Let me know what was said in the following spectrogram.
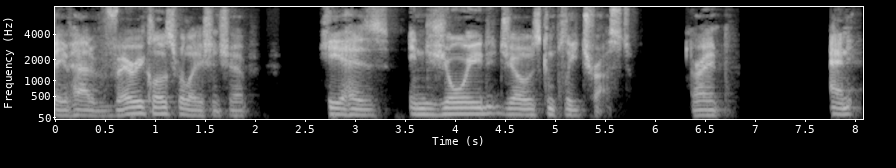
They've had a very close relationship. He has enjoyed Joe's complete trust. All right. And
